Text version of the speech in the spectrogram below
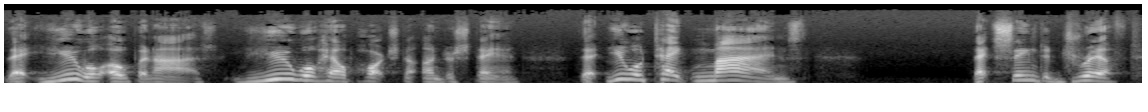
That you will open eyes, you will help hearts to understand, that you will take minds that seem to drift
